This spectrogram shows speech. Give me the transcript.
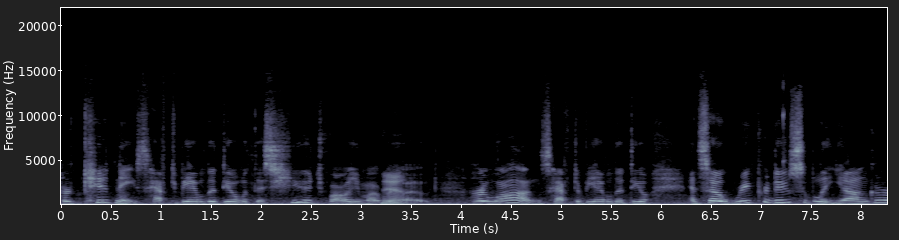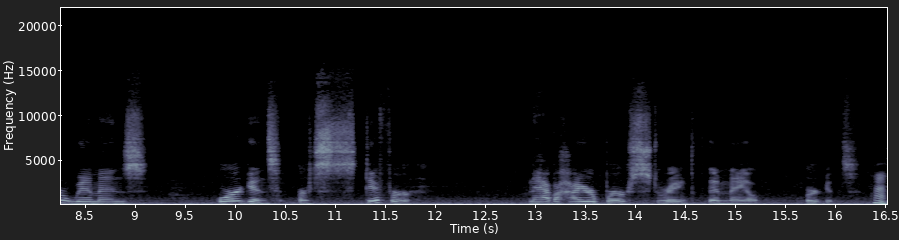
Her kidneys have to be able to deal with this huge volume overload. Yeah. Her lungs have to be able to deal. And so, reproducibly, younger women's organs are stiffer and have a higher burst strength than male organs. Hmm.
